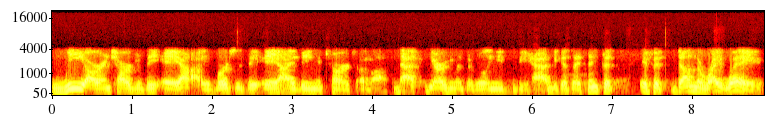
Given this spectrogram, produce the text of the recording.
we are in charge of the AI versus the AI being in charge of us. That's the argument that really needs to be had because I think that if it's done the right way,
